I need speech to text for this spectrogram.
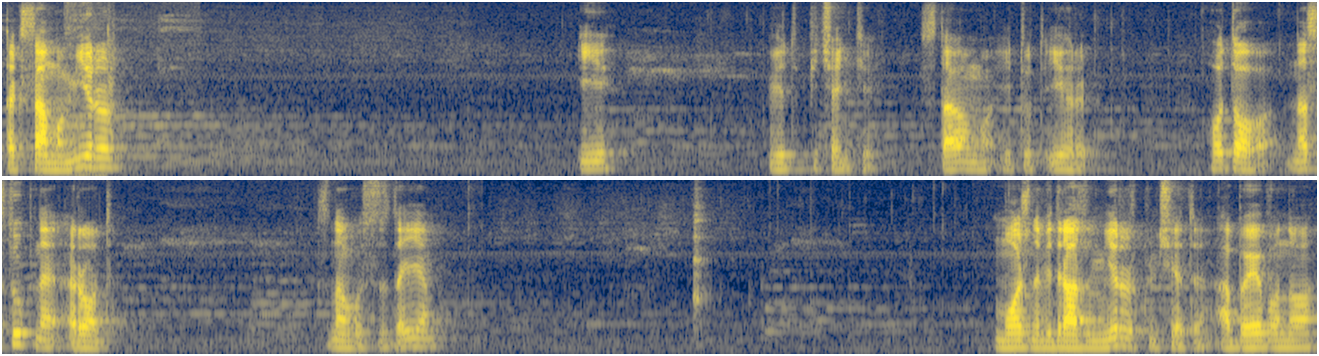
так само Mirror. І від печеньки ставимо і тут Y. Готово. Наступне рот. Знову создаємо. Можна відразу Mirror включити, аби воно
